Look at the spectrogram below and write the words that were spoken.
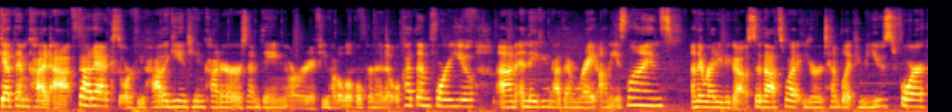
get them cut at FedEx or if you have a guillotine cutter or something, or if you have a local printer that will cut them for you, um, and they can cut them right on these lines and they're ready to go. So that's what your template can be used for.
